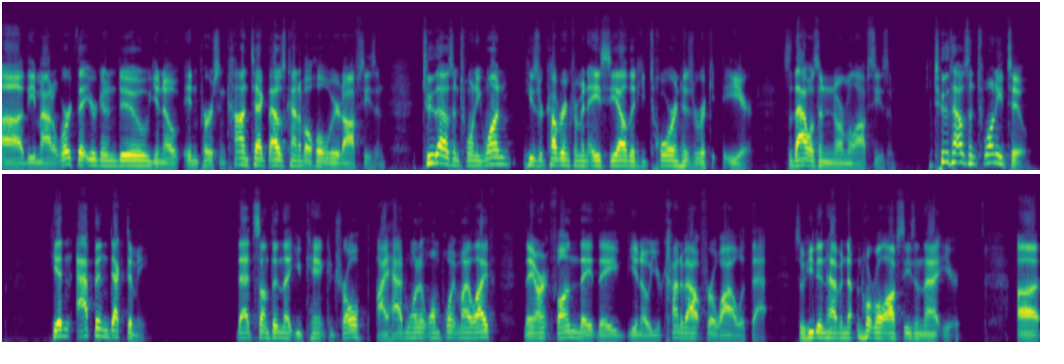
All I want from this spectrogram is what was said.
uh, the amount of work that you're going to do, you know, in person contact. That was kind of a whole weird offseason. 2021, he's recovering from an ACL that he tore in his rookie year. So that wasn't a normal offseason. 2022, he had an appendectomy. That's something that you can't control. I had one at one point in my life. They aren't fun. They they you know you're kind of out for a while with that. So he didn't have a normal offseason that year. Uh,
